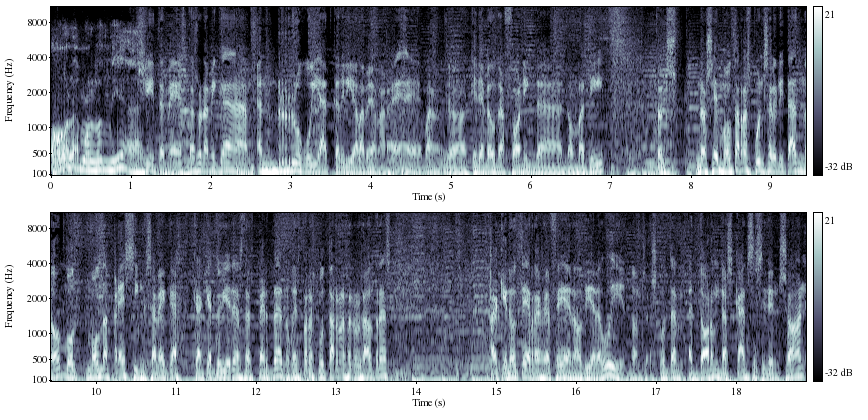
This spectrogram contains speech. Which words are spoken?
Hola, molt bon dia. Sí, també estàs una mica enrogullat, que diria la meva mare, eh? Bueno, jo, aquella veu de fònic de, del matí, doncs, no sé, molta responsabilitat, no? Molt, molt de pressing, saber que, que aquest oient es desperta només per escoltar-nos a nosaltres perquè no té res a fer en el dia d'avui. Doncs, escolta'm, et dorm, descansa si tens son,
